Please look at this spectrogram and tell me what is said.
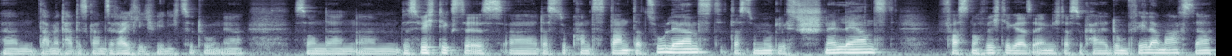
ähm, damit hat das Ganze reichlich wenig zu tun, ja. Sondern ähm, das Wichtigste ist, äh, dass du konstant dazulernst, dass du möglichst schnell lernst. Fast noch wichtiger ist eigentlich, dass du keine dummen Fehler machst. Ja.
